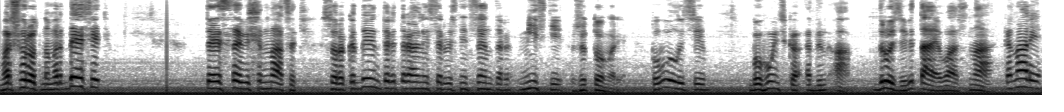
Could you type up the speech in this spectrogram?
Маршрут номер 10 ТСЦ 1841, територіальний сервісний центр в місті Житомирі по вулиці Богунська, 1А. Друзі, вітаю вас на каналі.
